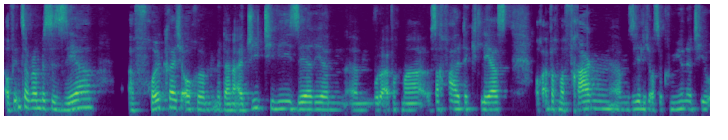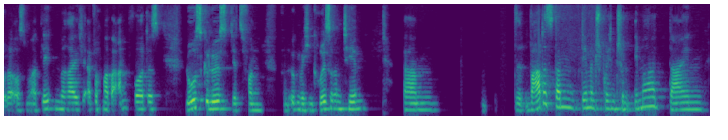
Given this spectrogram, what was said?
auf Instagram bist du sehr erfolgreich, auch ähm, mit deiner IGTV-Serien, ähm, wo du einfach mal Sachverhalte klärst, auch einfach mal Fragen, ähm, sicherlich aus der Community oder aus dem Athletenbereich, einfach mal beantwortest, losgelöst jetzt von, von irgendwelchen größeren Themen. War das dann dementsprechend schon immer dein,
